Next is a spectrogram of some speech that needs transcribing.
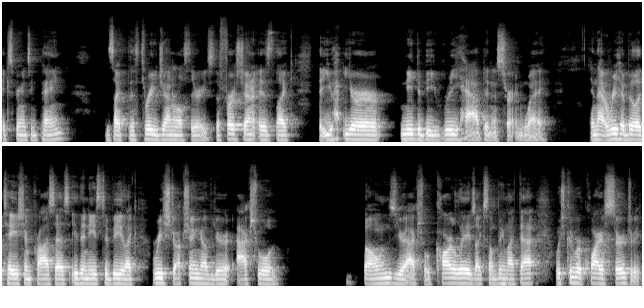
experiencing pain. It's like the three general theories. The first general is like that you you're need to be rehabbed in a certain way. And that rehabilitation process either needs to be like restructuring of your actual bones, your actual cartilage, like something like that, which could require surgery.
